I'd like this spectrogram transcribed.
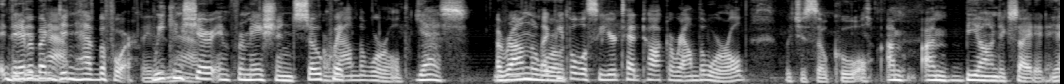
that everybody have. didn't have before. They we can have. share information so quick. around the world. yes, around the Like world. people will see your TED talk around the world, which is so cool. I'm I'm beyond excited, Yeah.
